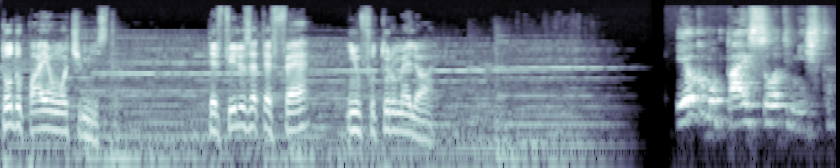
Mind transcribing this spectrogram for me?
Todo pai é um otimista. Ter filhos é ter fé em um futuro melhor. Eu, como pai, sou otimista.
